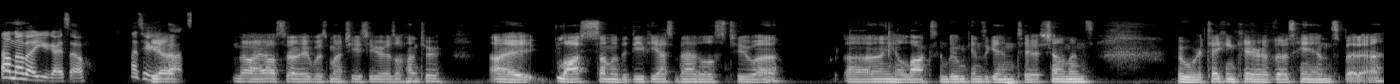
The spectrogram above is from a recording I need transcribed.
I don't know about you guys though. Let's hear your thoughts. No, I also it was much easier as a hunter. I lost some of the DPS battles to uh, uh, you know locks and boomkins again to shamans who were taking care of those hands, but uh,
